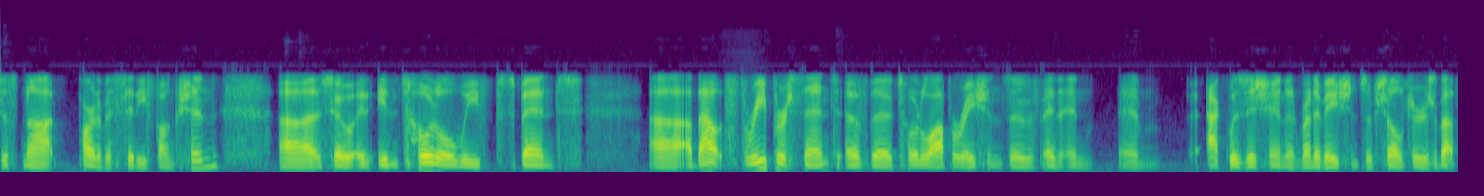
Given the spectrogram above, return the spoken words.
just not part of a city function. Uh, so in total, we've spent uh, about 3% of the total operations of and, and, and, acquisition and renovations of shelters, about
